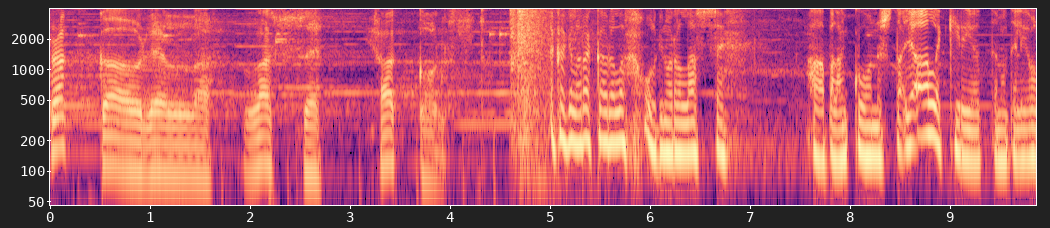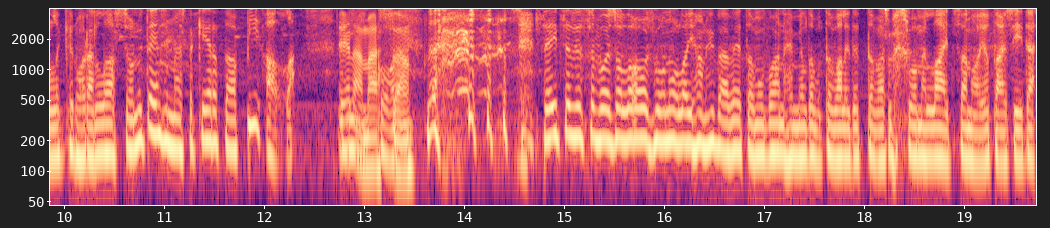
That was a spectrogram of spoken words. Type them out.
Rakkaudella Lasse ja Konsta. Kaikella rakkaudella Olkinuoren Lasse, Haapalan Konsta ja allekirjoittanut, eli Olkinuoren Lasse on nyt ensimmäistä kertaa pihalla. Elämässään. Se itse asiassa voisi olla, olisi voinut olla ihan hyvä veto mun vanhemmilta, mutta valitettavasti Suomen lait sanoo jotain siitä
